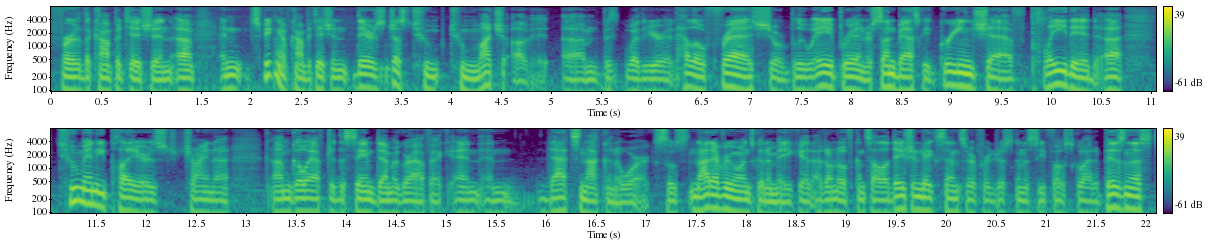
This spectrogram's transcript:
for the competition. Um, and speaking of competition, there's just too too much of it. Um, whether you're at HelloFresh or Blue Apron or Sunbasket, Green Chef, Plated, uh, too many players trying to um, go after the same demographic, and and that's not going to work. So not everyone's going to make it. I don't know if consolidation makes sense or if we're just going to see folks go out of business.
